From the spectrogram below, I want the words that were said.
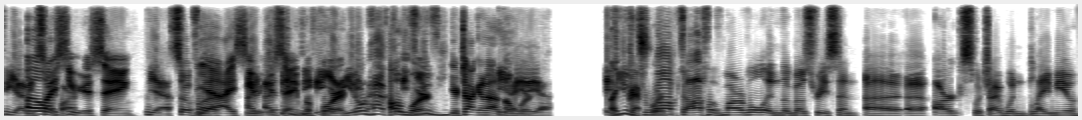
Yeah, I mean, oh, so I far. see what you're saying. Yeah, so far. Yeah, I see what you're think saying. the- Before yeah, you don't have to, homework. You're talking about yeah, homework. Yeah, yeah. If Like you've prep work. dropped off of Marvel in the most recent uh, uh, arcs, which I wouldn't blame you,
